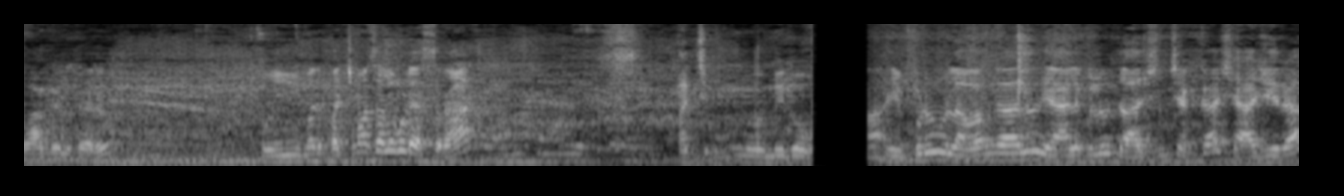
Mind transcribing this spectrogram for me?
బాగా కలిపారు. ఈ మరి పచ్చి మసాలా కూడా వేస్తారా? పచ్చి మీకు ఇప్పుడు లవంగాలు యాలకులు దాల్చిన చెక్క షాజీరా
